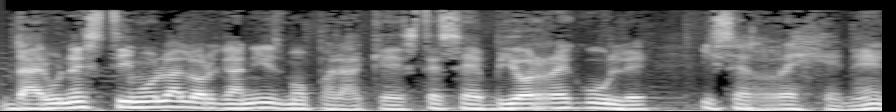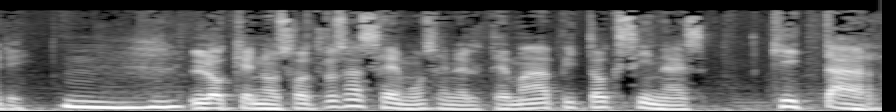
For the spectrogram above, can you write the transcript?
dar un estímulo al organismo para que éste se bioregule y se regenere. Lo que nosotros hacemos en el tema de apitoxina es quitar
